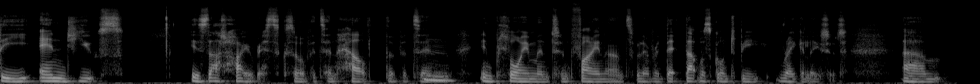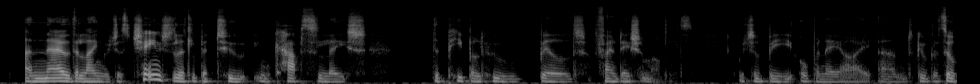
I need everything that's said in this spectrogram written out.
the end use is that high risk. So if it's in health, if it's in mm. employment and finance, whatever, that, that was going to be regulated. Um, and now the language has changed a little bit to encapsulate the people who build foundation models, which will be OpenAI and Google. So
